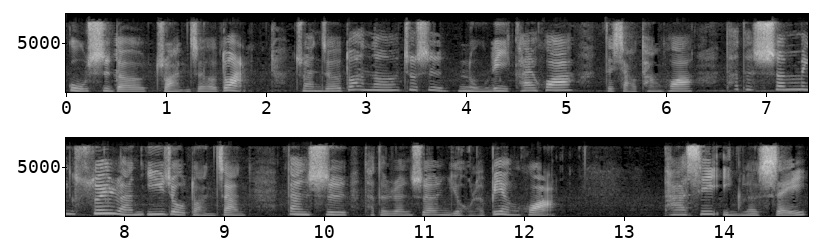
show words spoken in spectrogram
故事的转折段，转折段呢，就是努力开花的小昙花。它的生命虽然依旧短暂，但是它的人生有了变化。它吸引了谁？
